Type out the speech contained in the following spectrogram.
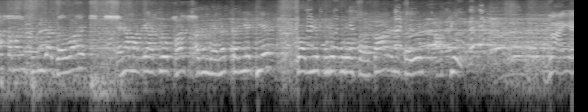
આ તમારી સુવિધા જળવાય. એના માટે આટલો ખર્ચ અને મહેનત કરીએ છીએ. તો અમને પૂરેપૂરો સહકાર અને સહયોગ આપ્યો જો આઈ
